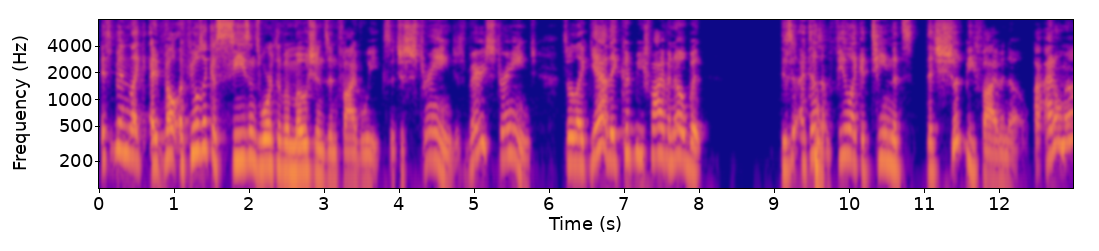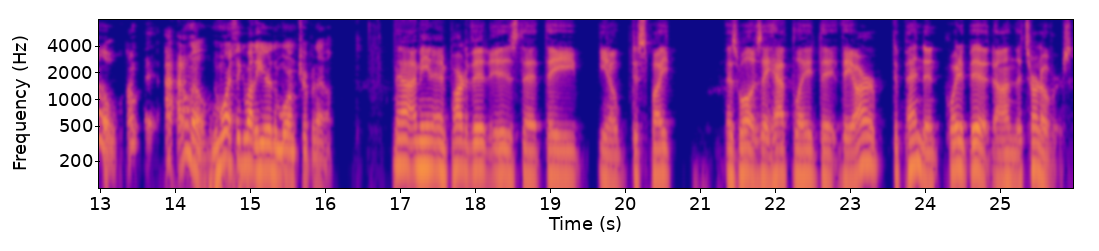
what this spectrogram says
it's been like it felt it feels like a season's worth of emotions in five weeks. It's just strange. It's very strange. So like yeah, they could be five and zero, but does it, it doesn't feel like a team that's that should be five and zero. I, I don't know. I'm, I, I don't know. The more I think about it here, the more I'm tripping out. No, I mean, and part of it is that they, you know, despite as well as they have played, they they are dependent quite a bit on the turnovers.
